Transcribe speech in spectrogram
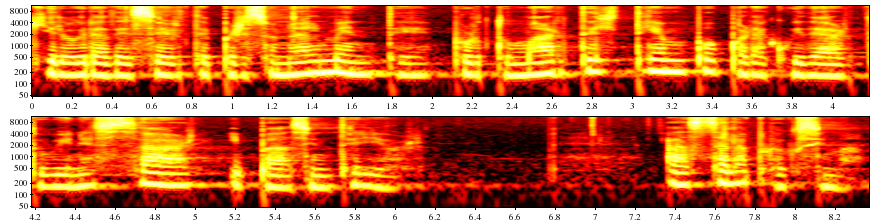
Quiero agradecerte personalmente por tomarte el tiempo para cuidar tu bienestar y paz interior. Hasta la próxima.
